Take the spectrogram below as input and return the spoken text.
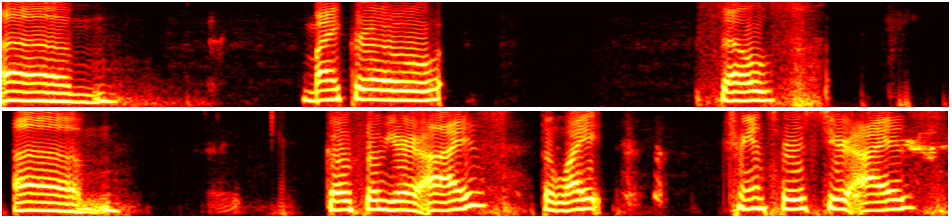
um micro cells um go from your eyes, the light transfers to your eyes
